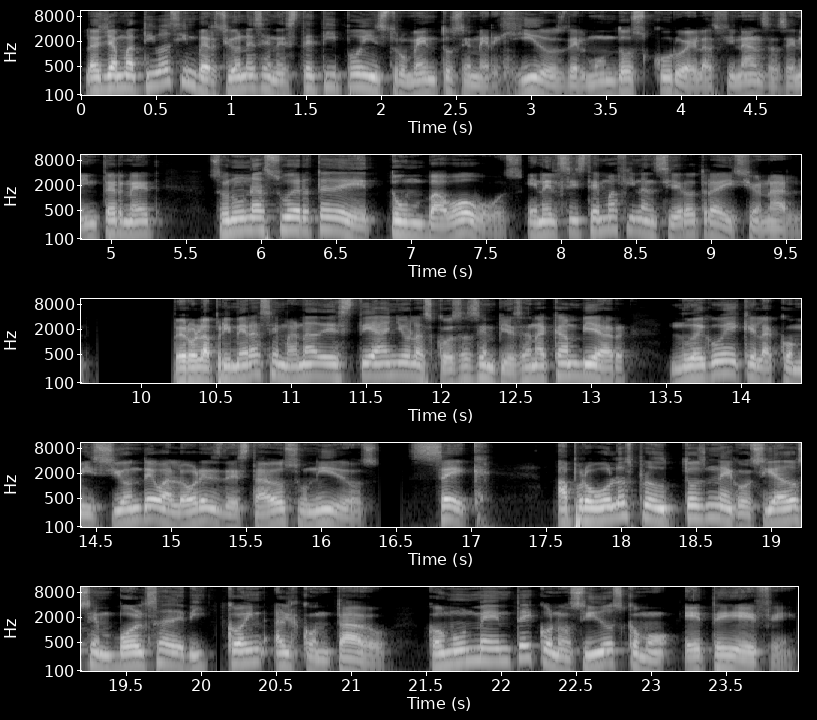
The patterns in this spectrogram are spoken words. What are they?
Las llamativas inversiones en este tipo de instrumentos emergidos del mundo oscuro de las finanzas en Internet son una suerte de tumbabobos en el sistema financiero tradicional. Pero la primera semana de este año las cosas empiezan a cambiar luego de que la Comisión de Valores de Estados Unidos, SEC, aprobó los productos negociados en bolsa de Bitcoin al contado, comúnmente conocidos como ETF.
